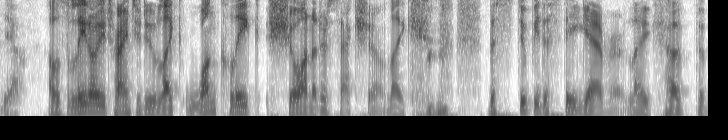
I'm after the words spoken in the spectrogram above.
Yeah I was literally trying to do like one click, show another section, like mm-hmm. the stupidest thing ever. Like uh, the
